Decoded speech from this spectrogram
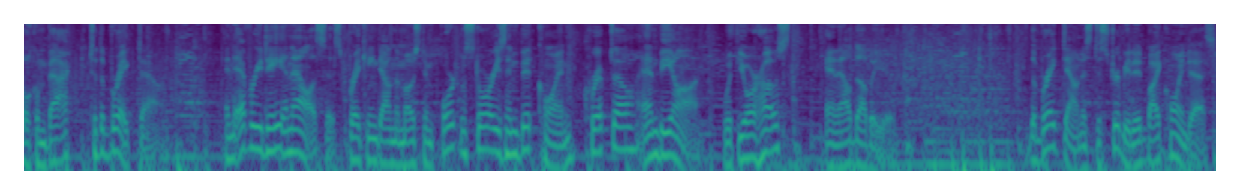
Welcome back to The Breakdown, an everyday analysis breaking down the most important stories in Bitcoin, crypto, and beyond with your host, NLW. The Breakdown is distributed by Coindesk.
